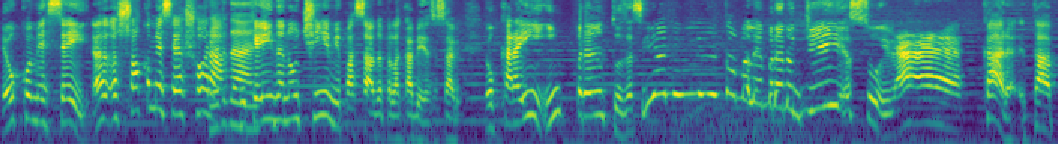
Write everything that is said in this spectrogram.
Eu comecei, eu só comecei a chorar, Verdade. porque ainda não tinha me passado pela cabeça, sabe? Eu, cara, aí em prantos, assim, ah, não, eu tava lembrando disso. Ah! Cara, tá,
